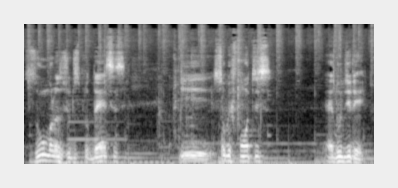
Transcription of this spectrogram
súmulas, jurisprudências e sobre fontes é, do direito.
